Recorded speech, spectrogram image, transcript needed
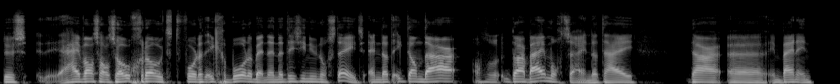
Dus eh, hij was al zo groot voordat ik geboren ben. En dat is hij nu nog steeds. En dat ik dan daar als, daarbij mocht zijn. Dat hij daar eh, in, bijna in,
